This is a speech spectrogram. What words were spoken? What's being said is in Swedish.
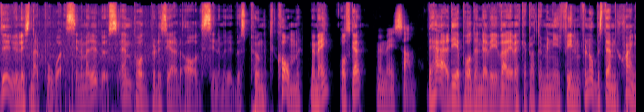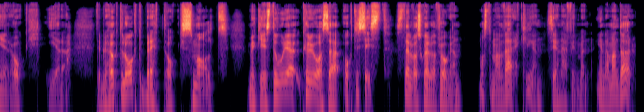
Du lyssnar på Cinemarubus, en podd producerad av cinemarubus.com. Med mig, Oskar. Med mig, Sam. Det här, det är podden där vi varje vecka pratar om en ny film för någon bestämd genre och era. Det blir högt och lågt, brett och smalt. Mycket historia, kuriosa och till sist ställer vi oss själva frågan, måste man verkligen se den här filmen innan man dör?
